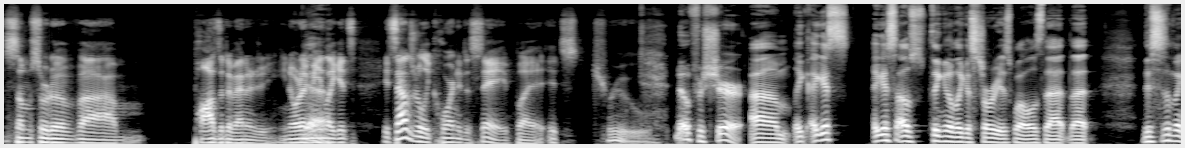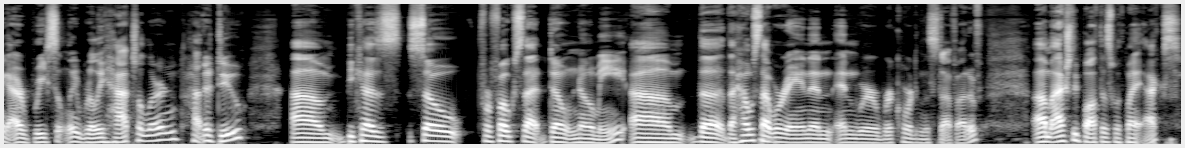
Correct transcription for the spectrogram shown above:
some sort of um, positive energy. You know what I mean? Like it's it sounds really corny to say, but it's true. No, for sure. Um, like I guess I guess I was thinking of like a story as well as that that this is something I recently really had to learn how to do. Um, because so for folks that don't know me, um, the the house that we're in and and we're recording the stuff out of, um, I actually bought this with my ex.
